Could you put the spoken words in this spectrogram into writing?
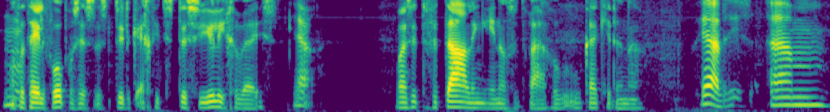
Want hm. het hele voorproces is natuurlijk echt iets tussen jullie geweest. Ja. Waar zit de vertaling in, als het ware? Hoe, hoe kijk je daarnaar? Ja, dat is... Um...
